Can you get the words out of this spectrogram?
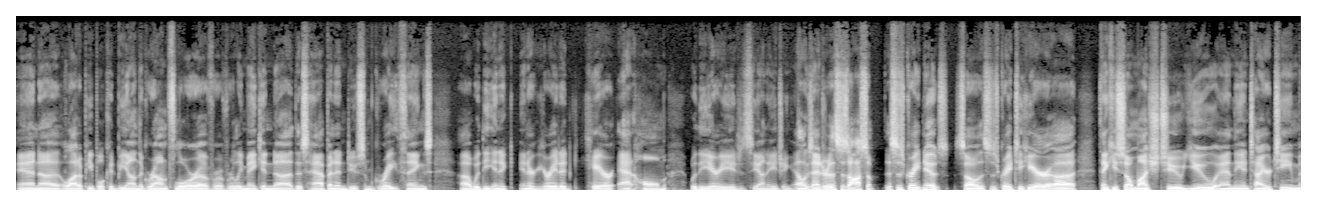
and uh, a lot of people could be on the ground floor of, of really making uh, this happen and do some great things uh, with the in- integrated care at home with the Area Agency on Aging. Alexandra, this is awesome. This is great news. So this is great to hear. Uh, thank you so much to you and the entire team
